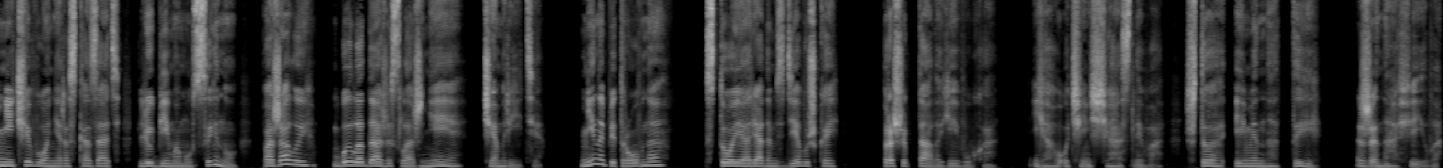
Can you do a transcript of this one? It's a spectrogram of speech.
ничего не рассказать любимому сыну, пожалуй, было даже сложнее, чем Рите. Нина Петровна, стоя рядом с девушкой, прошептала ей в ухо. «Я очень счастлива, что именно ты жена Фила.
